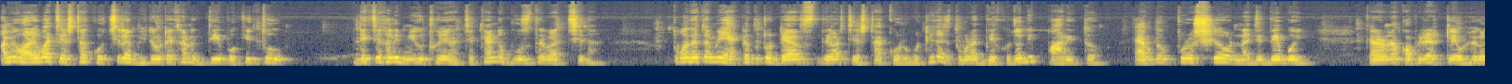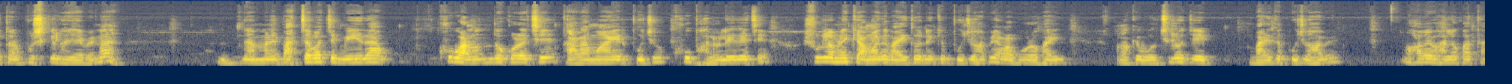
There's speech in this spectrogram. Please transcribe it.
আমি অনেকবার চেষ্টা করছিলাম, ভিডিওটা এখানে দেবো, কিন্তু দেখছি খালি মিউট হয়ে যাচ্ছে। কেন বুঝতে পারছি না। তোমাদেরকে আমি একটা দুটো ড্যান্স দেওয়ার চেষ্টা করব ঠিক আছে? তোমরা দেখো যদি পারি তো। একদম পুরো শিওর না যে দেবই। কেননা কপিরাইট ক্লেম হয়ে গেলে তো আর মুশকিল হয়ে যাবে না? না, মানে বাচ্চা বাচ্চা মেয়েরা খুব আনন্দ করেছে তারা মায়ের পুজো খুব ভালো লেগেছে। শুনলাম নাকি আমাদের বাড়িতেও নাকি পুজো হবে। আমার বড় ভাই আমাকে বলছিল যে বাড়িতে পুজো হবে। হবে ভালো কথা।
